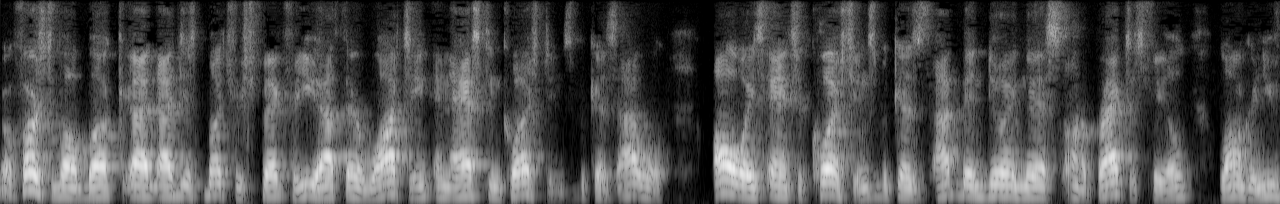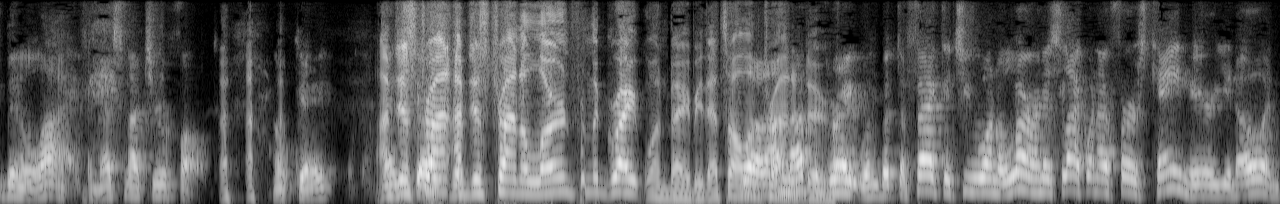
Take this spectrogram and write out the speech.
Well, first of all, Buck, I, I just much respect for you out there watching and asking questions because I will always answer questions because I've been doing this on a practice field longer than you've been alive, and that's not your fault. Okay. I'm just so, trying. I'm just trying to learn from the great one, baby. That's all well, I'm trying I'm to do. The great one, but the fact that you want to learn, it's like when I first came here, you know, and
